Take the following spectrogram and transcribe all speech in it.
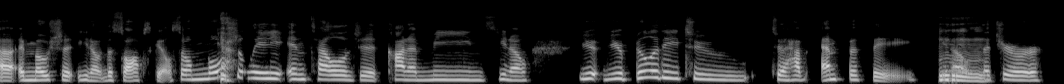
uh, emotion, you know, the soft skills. So emotionally yeah. intelligent kind of means, you know, you, your ability to to have empathy, you mm. know, that you're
